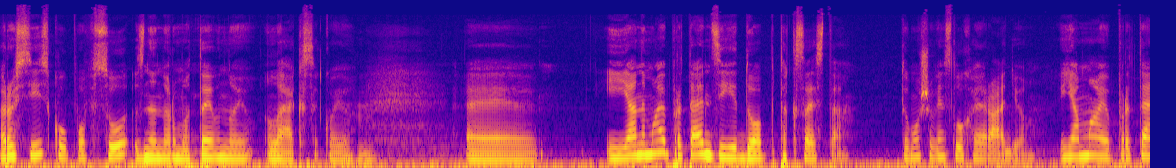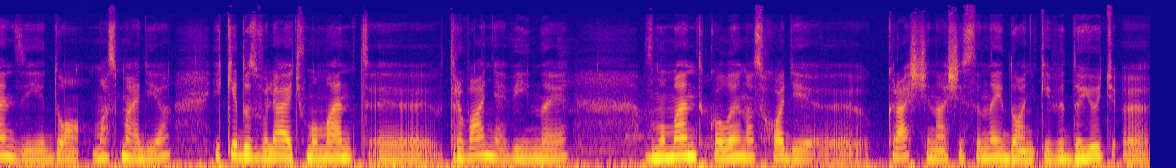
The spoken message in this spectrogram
російську попсу з ненормативною лексикою. Е, і я не маю претензії до таксиста, тому що він слухає радіо. І Я маю претензії до мас-медіа, які дозволяють в момент е, тривання війни, в момент, коли на сході е, кращі наші сини і доньки віддають е,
